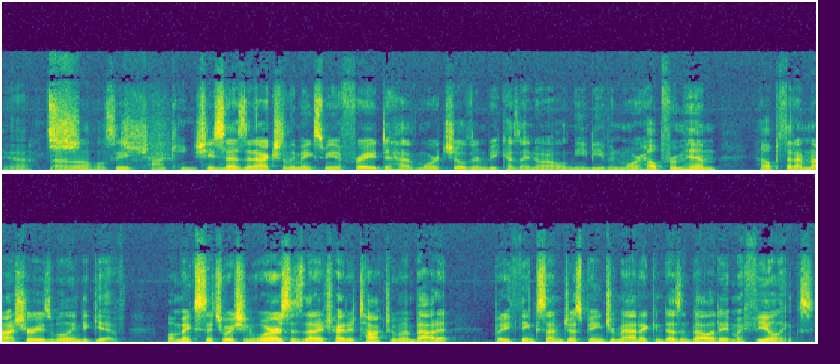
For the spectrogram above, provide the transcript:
Yeah, I don't know. We'll see. Shocking. She says it actually makes me afraid to have more children because I know I will need even more help from him, help that I'm not sure he's willing to give. What makes the situation worse is that I try to talk to him about it, but he thinks I'm just being dramatic and doesn't validate my feelings.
